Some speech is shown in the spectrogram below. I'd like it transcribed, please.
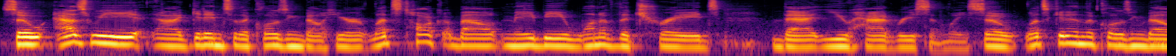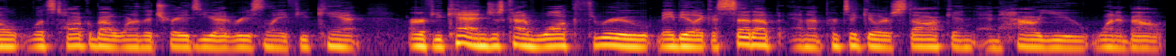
So as we uh, get into the closing bell here let's talk about maybe one of the trades that you had recently. So let's get in the closing bell. Let's talk about one of the trades you had recently. If you can't or if you can, just kind of walk through maybe like a setup and a particular stock and, and how you went about,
